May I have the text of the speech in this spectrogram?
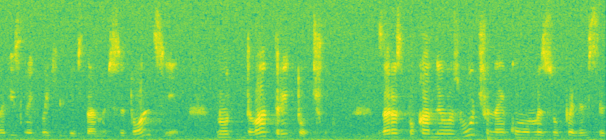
е, різних вихідів з даної ситуації. Ну, два-три точно. Зараз поки не озвучу, на якому ми зупинимося,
